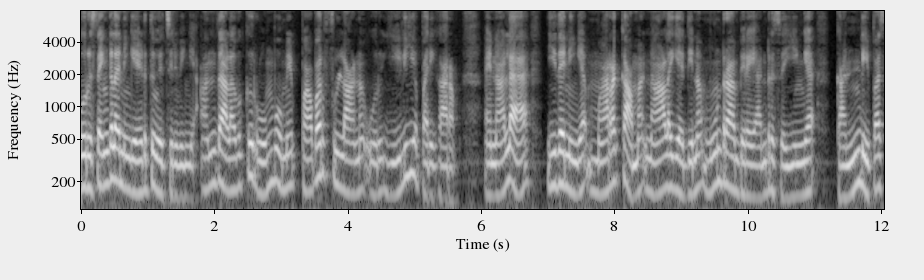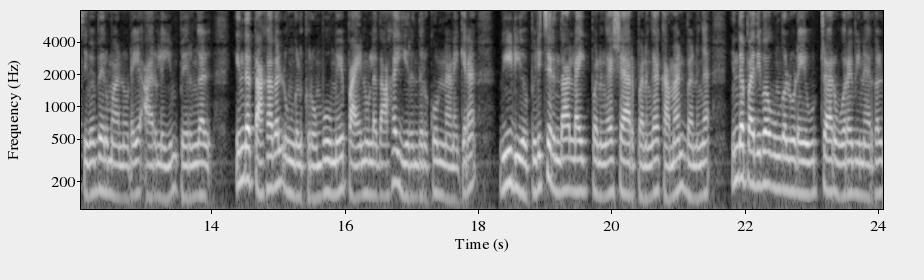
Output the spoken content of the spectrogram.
ஒரு செங்கலை நீங்கள் எடுத்து வச்சிருவீங்க. அந்த அளவுக்கு ரொம்பவுமே பவர்ஃபுல்லான ஒரு எளிய பரிகாரம். அதனால் இதை நீங்கள் மறக்காமல் நாளைய தினம் மூன்றாம் பிறை அன்று செய்யுங்க. கண்டிப்பாக சிவபெருமானுடைய அருளையும் பெறுங்கள். இந்த தகவல் உங்களுக்கு ரொம்பவுமே பயனுள்ளதாக இருந்திருக்கும்னு நினைக்கிறேன். வீடியோ பிடிச்சிருந்தா லைக் பண்ணுங்கள் ஷேர் பண்ணுங்கள் கமெண்ட் பண்ணுங்கள் இந்த பதிவை உங்களுடைய உற்றார் உறவினர்கள்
